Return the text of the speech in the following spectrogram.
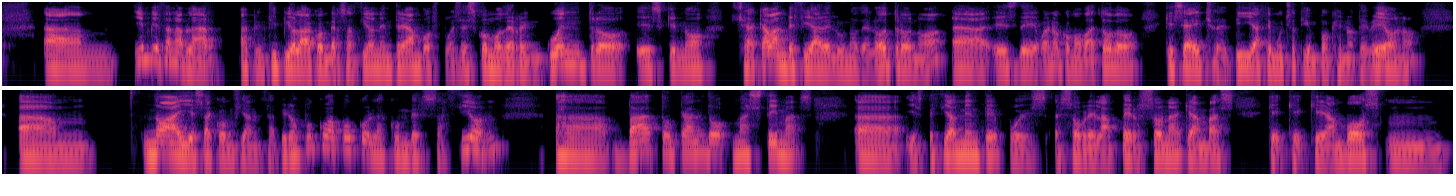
y empiezan a hablar al principio la conversación entre ambos pues es como de reencuentro, es que no se acaban de fiar el uno del otro, ¿no? Ah, es de, bueno, ¿cómo va todo? ¿Qué se ha hecho de ti? Hace mucho tiempo que no te veo, ¿no? no hay esa confianza, pero poco a poco la conversación ah, va tocando más temas ah, y especialmente pues sobre la persona que ambas, que, ambos... Mm,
